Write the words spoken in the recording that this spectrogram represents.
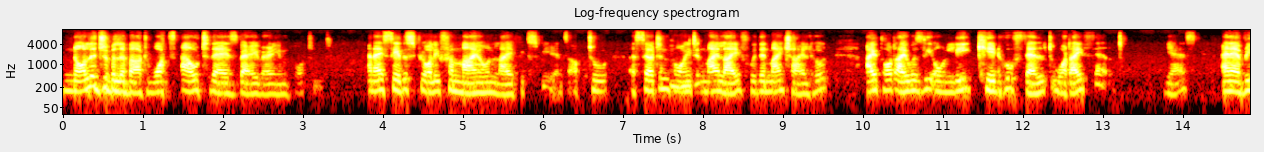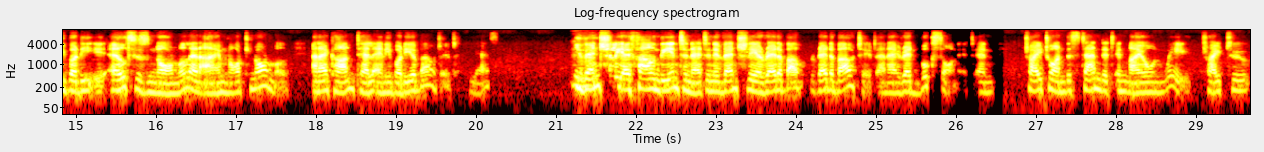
knowledgeable about what's out there is very, very important. And I say this purely from my own life experience. Up to a certain mm-hmm. point mm-hmm. in my life, within my childhood, I thought I was the only kid who felt what I felt. Yes. And everybody else is normal, and I am not normal. And I can't tell anybody about it. Yes. Mm-hmm. Eventually, I found the internet, and eventually, I read about read about it, and I read books on it, and tried to understand it in my own way. Try to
